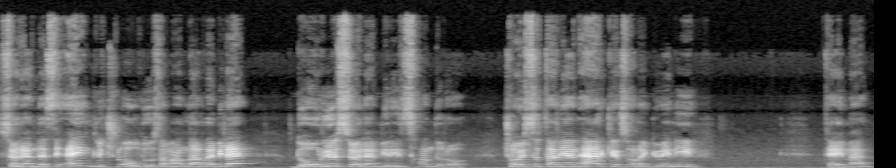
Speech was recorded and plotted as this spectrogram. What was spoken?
Söylendesi en güçlü olduğu zamanlarda bile doğruyu söyleyen bir insandır o. Choice'ı tanıyan herkes ona güvenir. Teğmen,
